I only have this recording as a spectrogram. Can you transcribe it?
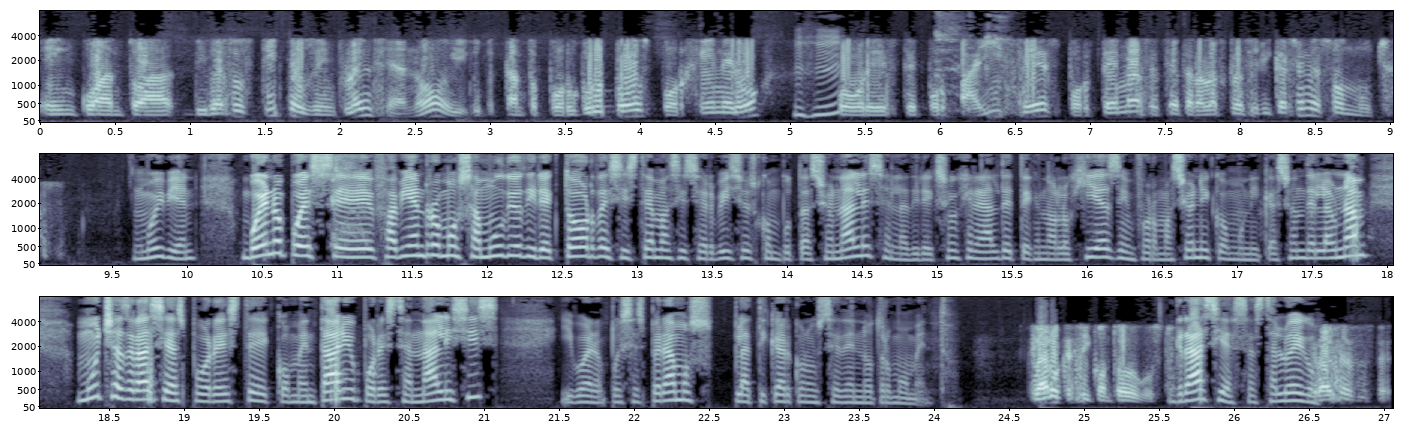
en cuanto a diversos tipos de influencia, ¿no? Y tanto por grupos, por género, por este, por países, por temas, etcétera. Las clasificaciones son muchas. Muy bien. Bueno, pues eh, Fabián Romo Zamudio, director de Sistemas y Servicios Computacionales en la Dirección General de Tecnologías de Información y Comunicación de la UNAM. Muchas gracias por este comentario, por este análisis y bueno, pues esperamos platicar con usted en otro momento. Claro que sí, con todo gusto. Gracias, hasta luego. Gracias a usted.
